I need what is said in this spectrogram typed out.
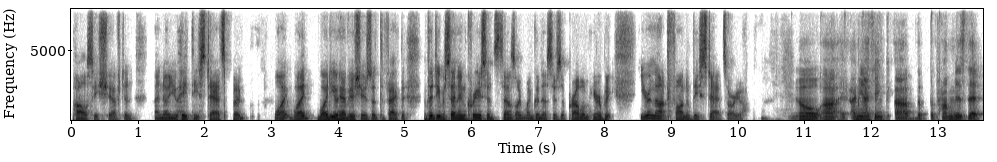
policy shift. And I know you hate these stats, but why why why do you have issues with the fact that a fifty percent increase? It sounds like my goodness, there's a problem here. But you're not fond of these stats, are you? No, uh, I mean I think the the problem is that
